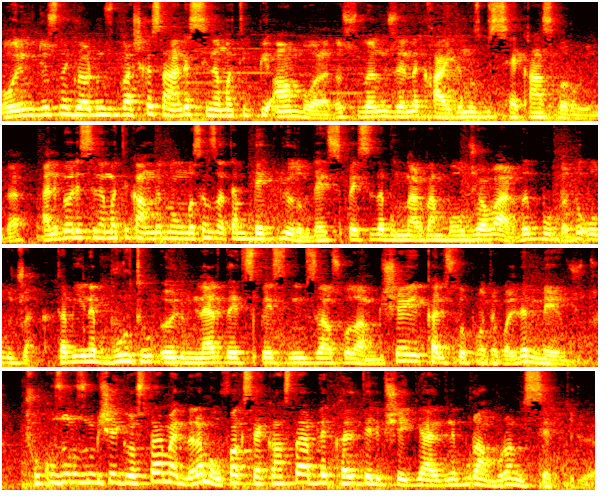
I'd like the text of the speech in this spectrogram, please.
Oyunun videosunda gördüğümüz bir başka sahnede sinematik bir an bu arada. Suların üzerine kaydığımız bir sekans var oyunda. Hani böyle sinematik anların olmasını zaten bekliyordum. Dead Space'de de bunlardan bolca vardı. Burada da olacak. Tabi yine brutal ölümler Dead Space'in imzası olan bir şey Callisto protokolde mevcut. Çok uzun uzun bir şey göstermediler ama ufak sekanslar bile kaliteli bir şey geldiğini buram buram hissettiriyor.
